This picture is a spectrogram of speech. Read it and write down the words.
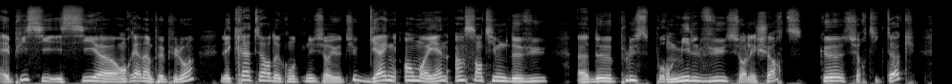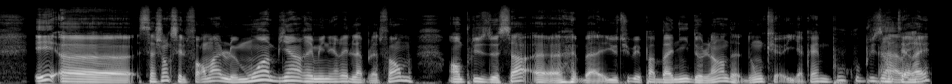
et puis si si euh, on regarde un peu plus loin, les créateurs de contenu sur YouTube gagnent en moyenne un centime de vue euh, de plus pour 1000 vues sur les shorts que sur TikTok. Et euh, sachant que c'est le format le moins bien rémunéré de la plateforme, en plus de ça, euh, bah, YouTube est pas banni de l'Inde, donc il y a quand même beaucoup plus Ah d'intérêt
